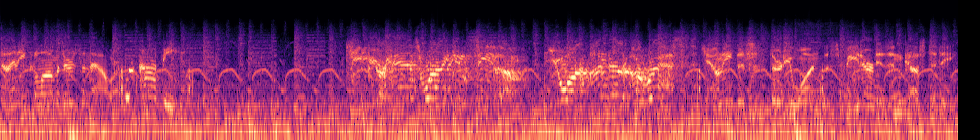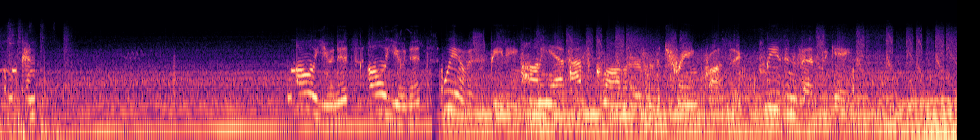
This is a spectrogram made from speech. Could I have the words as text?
90 kilometers an hour. Copy. Keep your hands where I can see them. You are under arrest. County, this is 31. The speeder is in custody. All units, all units. We have a speeding Pontiac half kilometer from the train crossing. Please investigate.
